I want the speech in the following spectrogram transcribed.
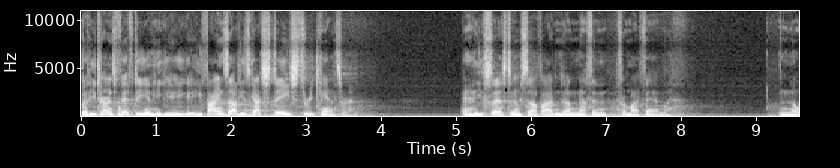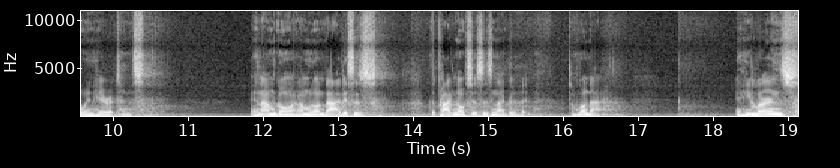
But he turns 50 and he, he, he finds out he's got stage three cancer. And he says to himself, I've done nothing for my family, no inheritance. And I'm going, I'm going to die. This is, the prognosis is not good. I'm going to die. And he learns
